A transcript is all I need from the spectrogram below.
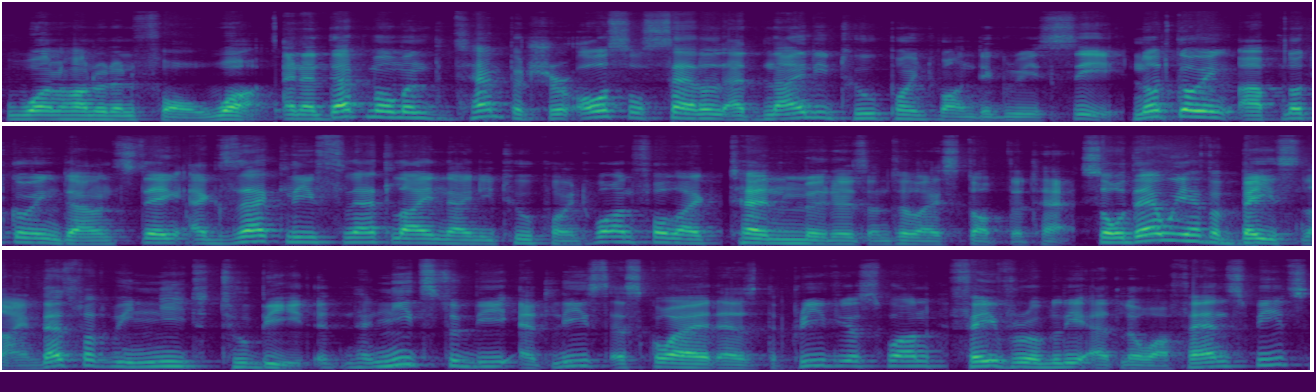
104 watts. And at that moment the temperature also settled at 92.1 degrees C. Not going up, not going down, staying exactly flatline 92.1 for like 10 minutes until I stopped the test. So there we have a baseline, that's what we need to beat. It needs to be at least as quiet as the previous one, favorably at lower fan speeds,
